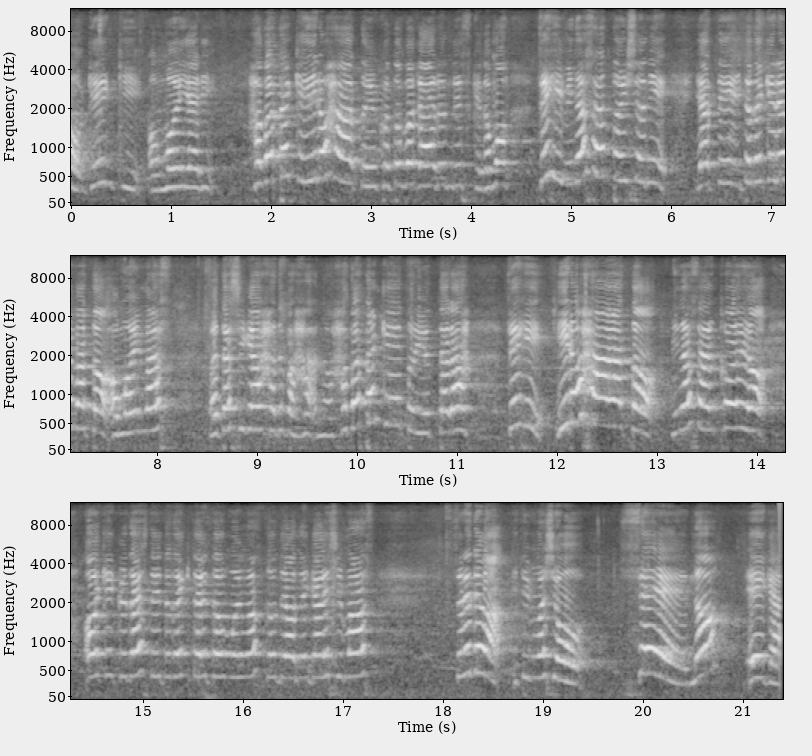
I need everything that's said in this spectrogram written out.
顔元気思いやり羽ばたけいろはという言葉があるんですけどもぜひ皆さんと一緒にやっていただければと思います。私がはあの羽ばたけと言ったらぜひいろはと皆さん声を大きく出していただきたいと思いますのでお願いします。それでは行ってみましょう。せーの。笑顔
